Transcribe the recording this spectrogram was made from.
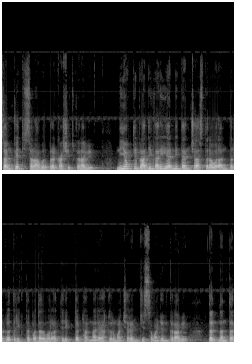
संकेतस्थळावर प्रकाशित करावी. नियुक्ती प्राधिकारी यांनी त्यांच्या स्तरावर अंतर्गत रिक्त पदांवर अतिरिक्त ठरणाऱ्या कर्मचाऱ्यांची समायोजन करावे. तदनंतर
